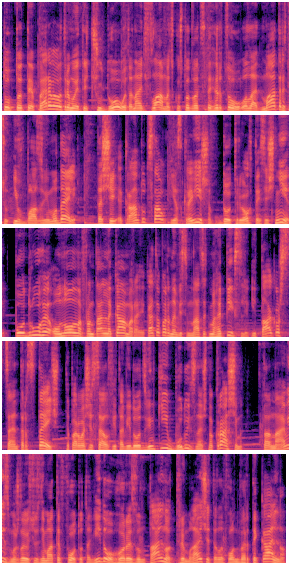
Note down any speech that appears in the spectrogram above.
Тобто тепер ви отримуєте чудову та навіть флагманську 120 Гц oled матрицю і в базовій моделі. Та ще й екран тут став яскравішим до 3000 ніт. По-друге, оновлена фронтальна камера, яка тепер на 18 мегапікселів, і також Center Stage. Тепер ваші селфі та відеодзвінки будуть значно кращими. Та навіть з можливістю знімати фото та відео горизонтально, тримаючи телефон вертикально.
